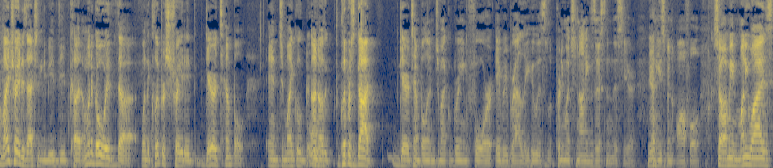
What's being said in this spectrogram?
my trade is actually going to be a deep cut. I'm going to go with uh, when the Clippers traded Garrett Temple and JaMychal. Oh no, the Clippers got Garrett Temple and JaMychal Green for Avery Bradley, who is pretty much non-existent this year, Yeah. and he's been awful. So I mean, money wise.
